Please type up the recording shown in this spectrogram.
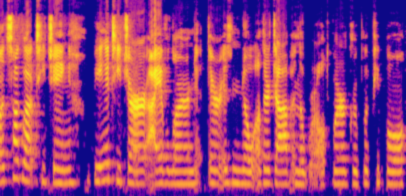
Let's talk about teaching. Being a teacher, I have learned there is no other job in the world where a group of people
